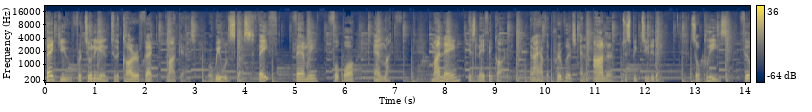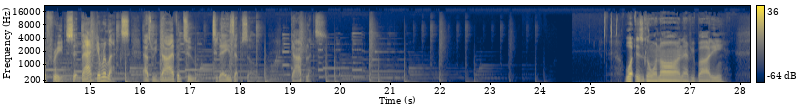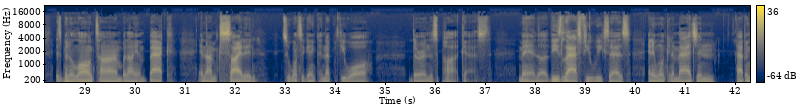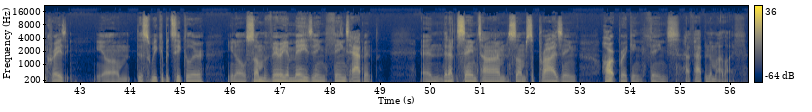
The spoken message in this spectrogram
Thank you for tuning in to the Carter Effect podcast, where we will discuss faith, family, football, and life. My name is Nathan Carter, and I have the privilege and honor to speak to you today. So please feel free to sit back and relax as we dive into today's episode. God bless. What is going on, everybody? It's been a long time, but I am back and I'm excited to once again connect with you all during this podcast. Man, uh, these last few weeks, as anyone can imagine, have been crazy. Um, this week in particular, you know, some very amazing things happened. And then at the same time, some surprising, heartbreaking things have happened in my life.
